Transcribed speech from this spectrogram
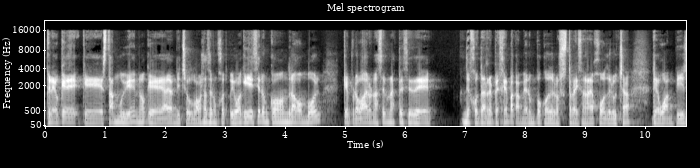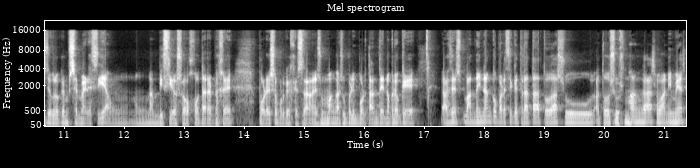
creo que, está muy bien, ¿no? Que hayan dicho, vamos a hacer un igual que hicieron con Dragon Ball, que probaron hacer una especie de de JRPG para cambiar un poco de los tradicionales juegos de lucha que One Piece yo creo que se merecía un, ambicioso JRPG por eso porque es que es un manga súper importante no creo que a veces Bandai Namco parece que trata a, todas su, a todos sus mangas o animes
